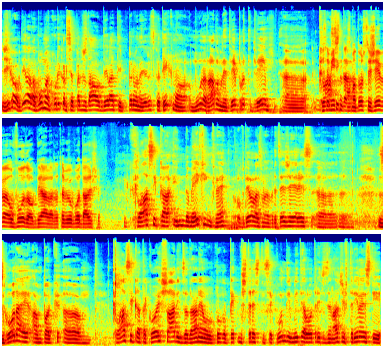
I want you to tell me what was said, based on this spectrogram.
Žiga obdelala bomo, koliko se pač da obdelati prvo nedeljsko tekmo, mora radom ne dve proti dve. Uh, mislim, da smo dosti že v uvodu obdelali, da to je bil uvod daljši. Klasika in the making, ne? obdelala smo jo precej že res uh, zgodaj, ampak. Um, klasika, tako je šaric za dane v 45 sekundi, Mitja Lotrič izenači v 13,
